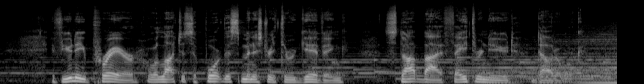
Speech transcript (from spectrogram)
If you need prayer or would like to support this ministry through giving, stop by faithrenewed.org.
